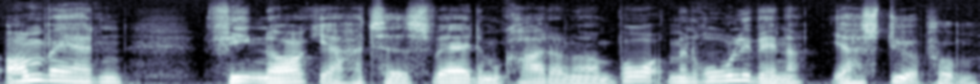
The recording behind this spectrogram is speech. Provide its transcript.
omverdenen, fint nok, jeg har taget Sverigedemokraterne ombord, men rolig venner, jeg har styr på dem.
